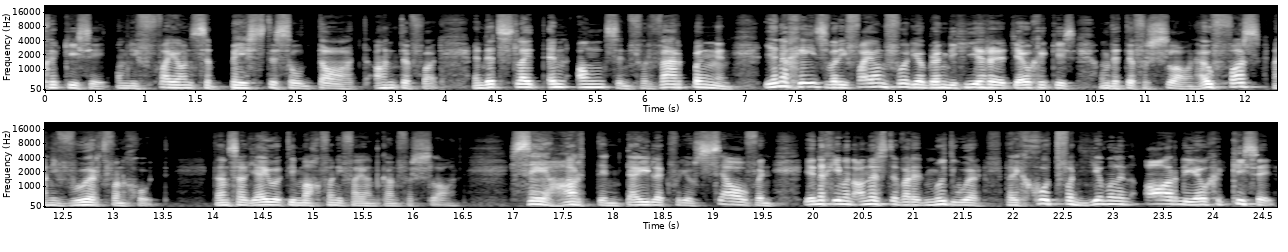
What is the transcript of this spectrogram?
gekies het om die vyand se beste soldaat aan te vat. En dit sluit in angs en verwerping en enigiets wat die vyand voor jou bring, die Here het jou gekies om dit te verslaan. Hou vas aan die woord van God. Dan sal jy ook die mag van die vyand kan verslaan sê hard en duidelik vir jouself en enigiemand anderste wat dit moet hoor dat die God van hemel en aarde jou gekies het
